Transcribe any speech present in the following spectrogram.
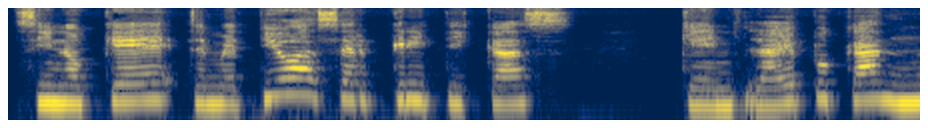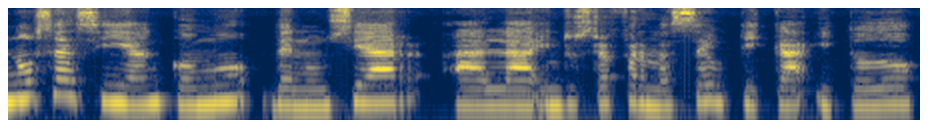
sino que se metió a hacer críticas que en la época no se hacían como denunciar a la industria farmacéutica y todo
